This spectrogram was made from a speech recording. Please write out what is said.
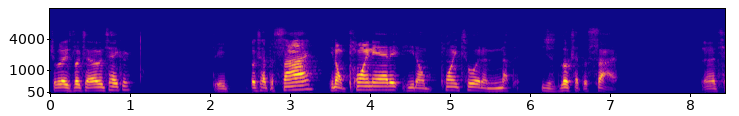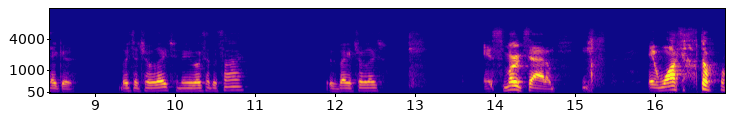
Triple H looks at Undertaker. He looks at the sign. He don't point at it. He don't point to it or nothing. He just looks at the sign. And Undertaker looks at Triple H, and then he looks at the sign. Looks back at Triple H, and smirks at him. and walks out the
